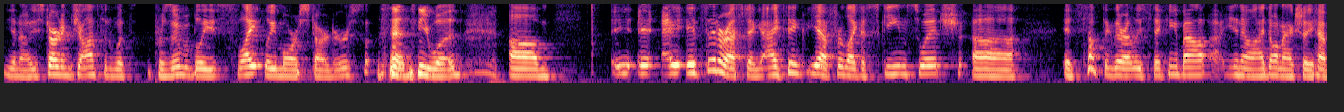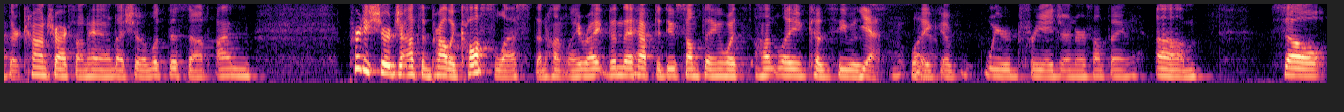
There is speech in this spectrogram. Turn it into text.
you know, you're starting Johnson with presumably slightly more starters than you would. Um, it, it, it's interesting. I think, yeah, for like a scheme switch, uh, it's something they're at least thinking about. You know, I don't actually have their contracts on hand. I should have looked this up. I'm pretty sure Johnson probably costs less than Huntley, right? Then they have to do something with Huntley because he was yes, like yeah. a weird free agent or something. Um, so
